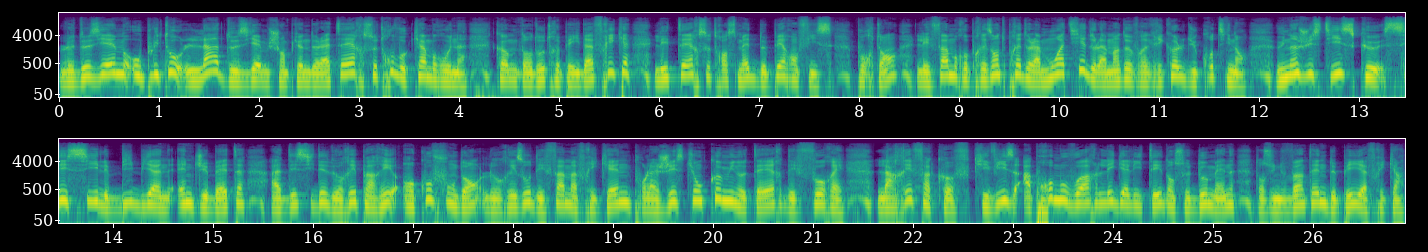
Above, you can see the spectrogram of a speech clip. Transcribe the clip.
Le deuxième, ou plutôt la deuxième championne de la Terre, se trouve au Cameroun. Comme dans d'autres pays d'Afrique, les terres se transmettent de père en fils. Pourtant, les femmes représentent près de la moitié de la main-d'œuvre agricole du continent. Une injustice que Cécile Bibiane Ngebet a décidé de réparer en cofondant le réseau des femmes africaines pour la gestion communautaire des forêts, la REFACOF, qui vise à promouvoir l'égalité dans ce domaine dans une vingtaine de pays africains.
